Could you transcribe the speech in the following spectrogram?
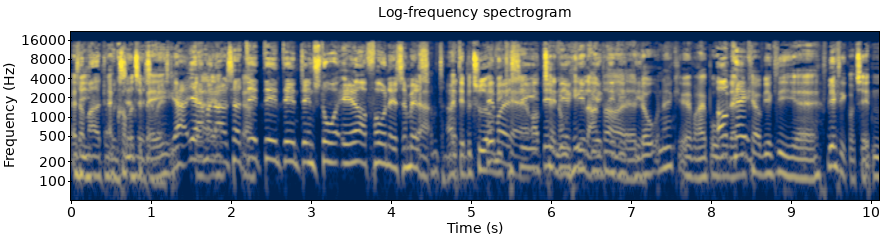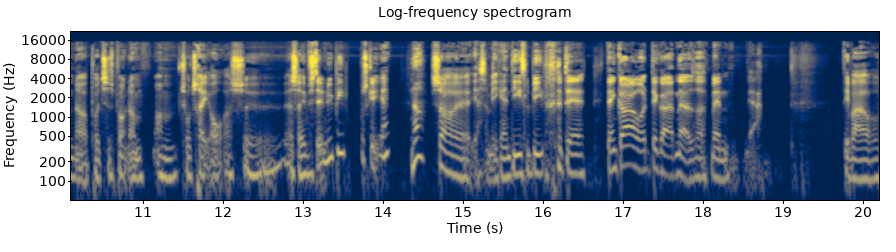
at så vi meget, du er kommet tilbage. Ja, ja, ja, men altså, ja. Det, det, det, det er en stor ære at få en sms Ja, som tak. men det betyder, at må vi kan sige. Det optage nogle virkelig, helt virkelig, andre virkelig. virkelig. lån, ikke? Vejbo, Okay. Vi kan jo virkelig, øh, virkelig gå til den, og på et tidspunkt om, om to-tre år også, øh, altså investere i en ny bil, måske, ikke? Nå. Så, øh, ja, som ikke er en dieselbil. det, den gør ondt, det gør den altså, men ja, det var jo...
